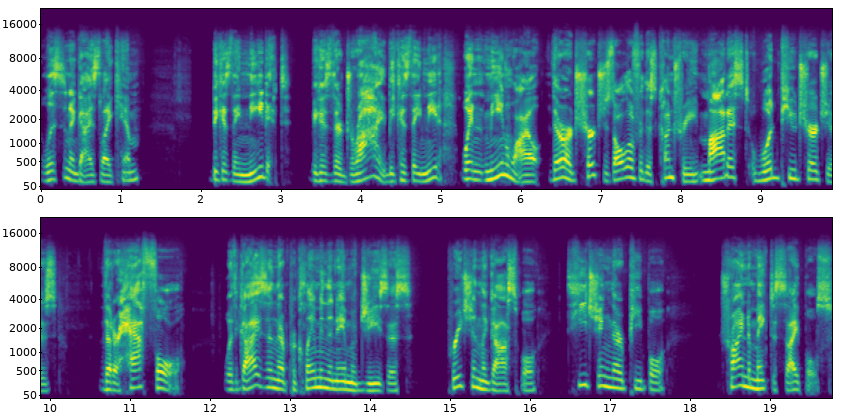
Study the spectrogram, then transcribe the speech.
listen to guys like him because they need it because they're dry because they need when meanwhile there are churches all over this country modest wood pew churches that are half full with guys in there proclaiming the name of jesus preaching the gospel teaching their people trying to make disciples.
